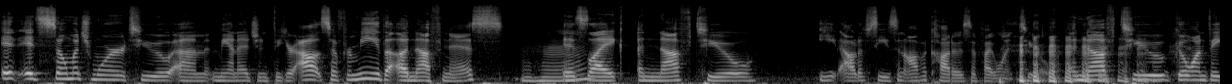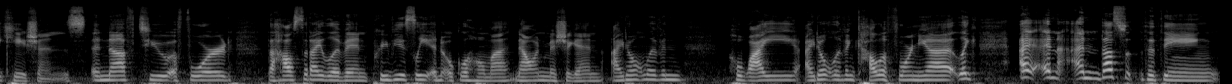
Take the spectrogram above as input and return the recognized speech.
it, it's so much more to um, manage and figure out. So for me, the enoughness is like enough to eat out of season avocados if I want to, enough to go on vacations, enough to afford the house that I live in, previously in Oklahoma, now in Michigan. I don't live in Hawaii. I don't live in California. Like, I and and that's the thing.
